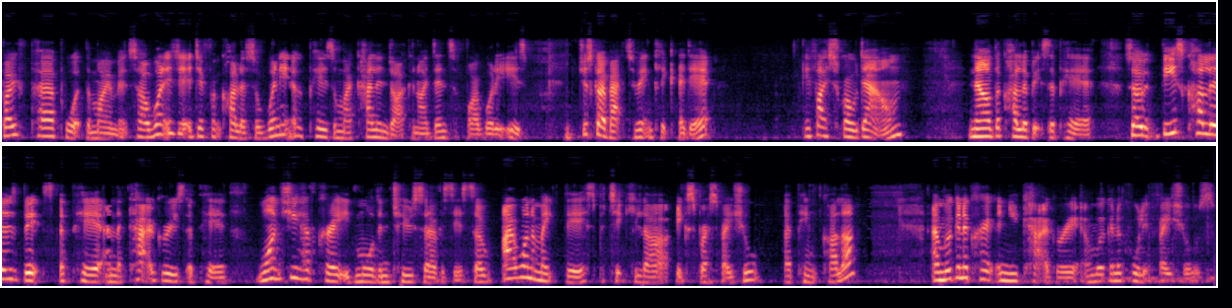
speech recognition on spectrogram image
both purple at the moment. So I wanted it a different color. So when it appears on my calendar, I can identify what it is. Just go back to it and click edit. If I scroll down, now the color bits appear. So these colors bits appear and the categories appear once you have created more than two services. So I want to make this particular Express Facial a pink color and we're going to create a new category and we're going to call it facials.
